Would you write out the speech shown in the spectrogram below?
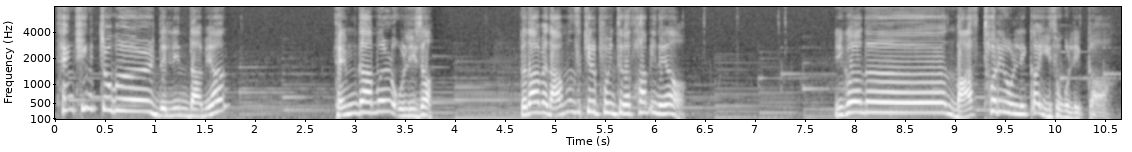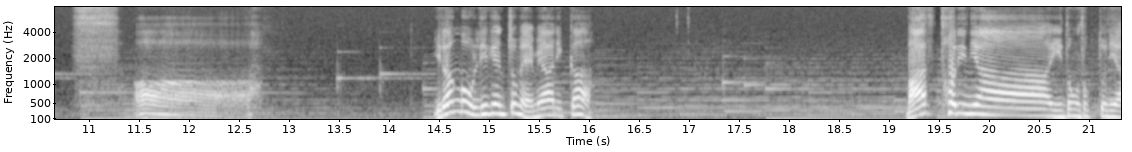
탱킹 쪽을 늘린다면 댐감을 올리죠. 그 다음에 남은 스킬 포인트가 3이네요. 이거는 마스터리 올릴까? 이속 올릴까? 아... 이런 거 올리기엔 좀 애매하니까 마스터리냐 이동 속도냐.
